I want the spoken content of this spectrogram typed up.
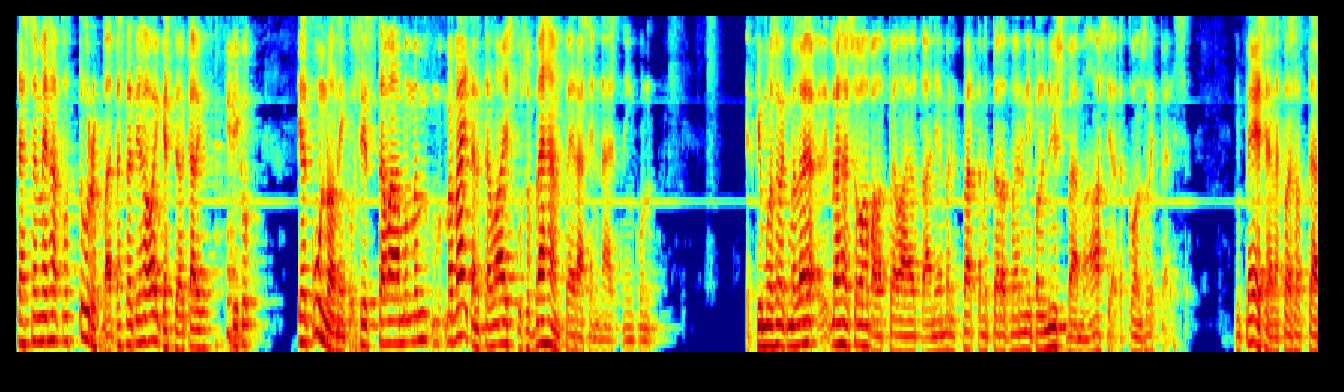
tässä mennään tulla turpaa, tästä täytyy ihan oikeasti alkaa niinku, niinku, ihan kunnon, niinku, siis tavallaan mä, mä, mä, väitän, että laiskuus on vähän peräisin näistä niinku, että kyllä mulla on kun mä löhön, sohvalla pelaa jotain, niin en mä nyt välttämättä ole, että mä niin paljon nysväämään asioita konsolipelissä. Niin PCllä toisaalta tämä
